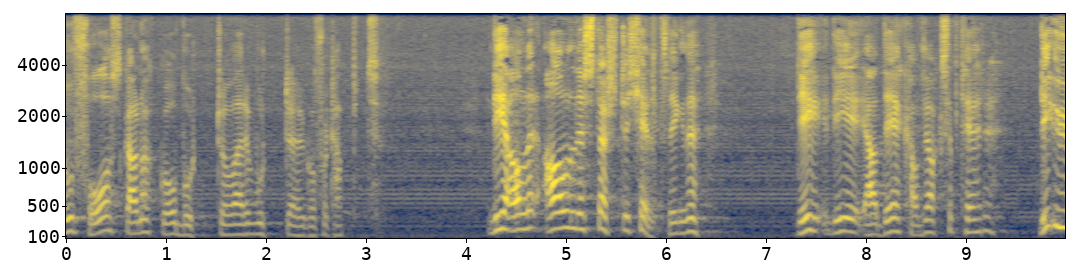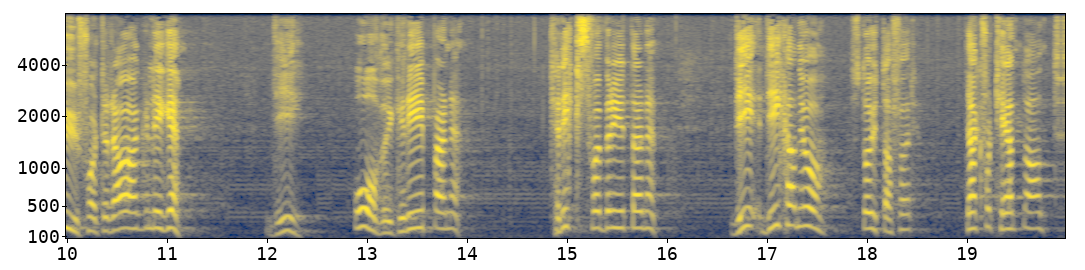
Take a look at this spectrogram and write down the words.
noen få skal nok gå bort og være borte og gå fortapt. De aller, aller største kjeltringene, de, de, ja, det kan vi akseptere. De ufordragelige, de overgriperne, krigsforbryterne, de, de kan jo stå utafor. De har ikke fortjent noe annet.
